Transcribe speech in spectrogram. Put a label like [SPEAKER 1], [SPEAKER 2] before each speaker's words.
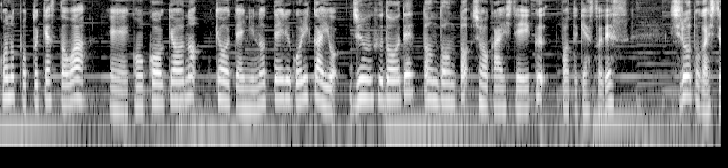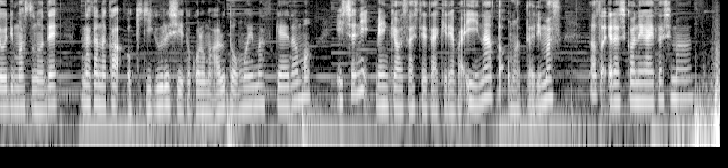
[SPEAKER 1] このポッドキャストは、えー、根校教の経典に載っているご理解を順不動でどんどんと紹介していくポッドキャストです。素人がしておりますのでなかなかお聞き苦しいところもあると思いますけれども一緒に勉強させていただければいいなと思っております。どうぞよろしくお願いいたします。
